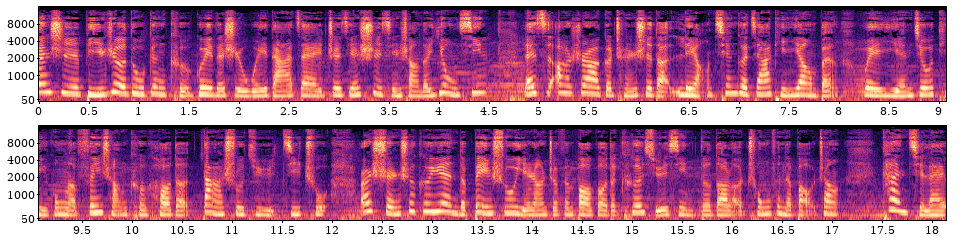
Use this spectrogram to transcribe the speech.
但是比热度更可贵的是维达在这件事情上的用心。来自二十二个城市的两千个家庭样本，为研究提供了非常可靠的大数据基础。而省社科院的背书也让这份报告的科学性得到了充分的保障。看起来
